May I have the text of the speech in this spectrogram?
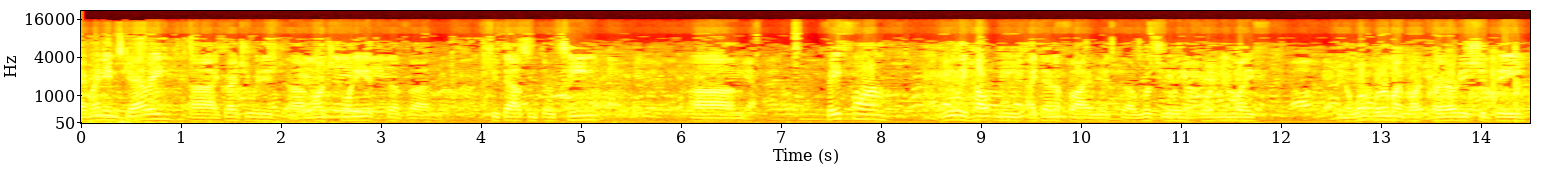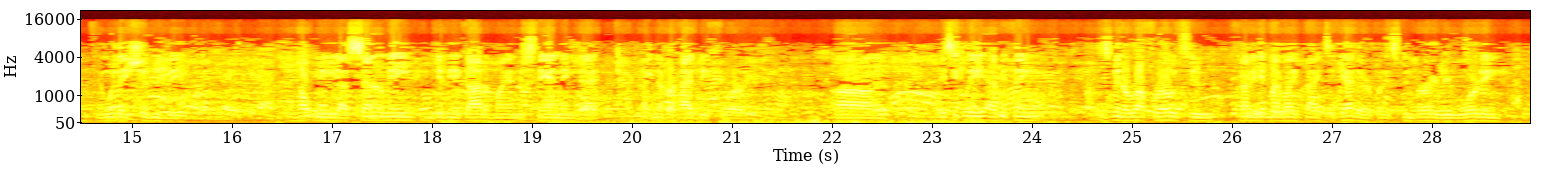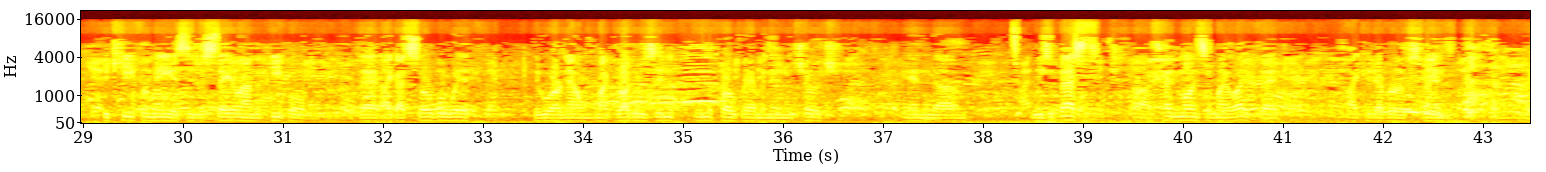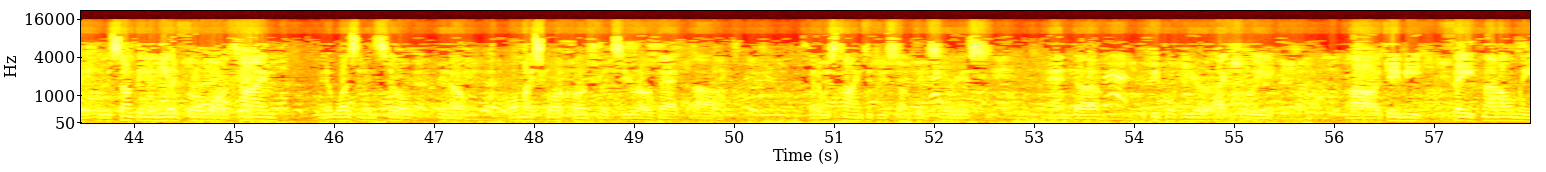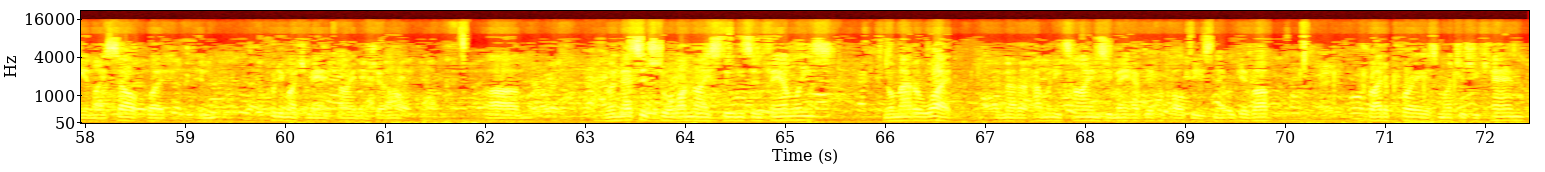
My is Gary. Uh, I graduated uh, March 20th of uh, 2013. Um, Faith Farm really helped me identify with uh, what's really important in life. You know, what, where my priorities should be and where they shouldn't be. And help me uh, center me and give me a God of my understanding that I've never had before. Um, basically, everything has been a rough road to kind of get my life back together, but it's been very rewarding. The key for me is to just stay around the people that I got sober with, who are now my brothers in, in the program and in the church. And um, it was the best uh, 10 months of my life that I could ever have spent. It was something I needed for a long time, and it wasn't until, you know, all my scorecards read zero that, uh, that it was time to do something serious. And uh, the people here actually uh, gave me faith not only in myself, but in pretty much mankind in general. Um, my message to alumni, students, and families, no matter what, no matter how many times you may have difficulties, never give up. Try to pray as much as you can.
